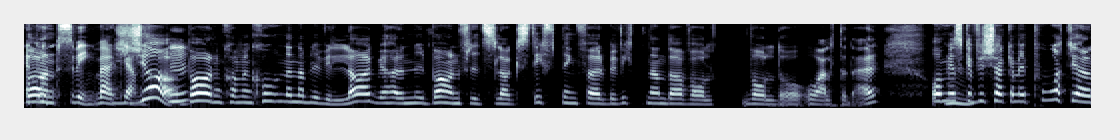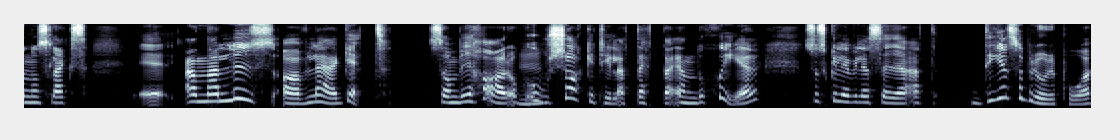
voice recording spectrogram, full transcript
Barn... Ett uppsving, verkligen. Ja, mm. barnkonventionen har blivit lag. Vi har en ny barnfridslagstiftning för bevittnande av våld, våld och, och allt det där. Och om jag ska mm. försöka mig på att göra någon slags eh, analys av läget som vi har och mm. orsaker till att detta ändå sker så skulle jag vilja säga att dels så beror det på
